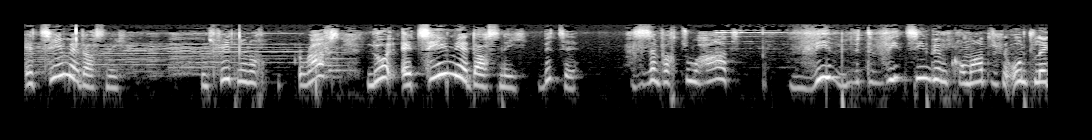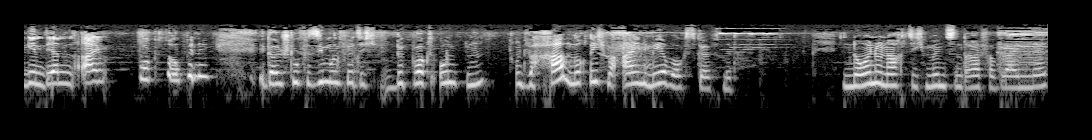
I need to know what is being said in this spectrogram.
Erzähl mir das nicht. Uns fehlt nur noch Ruffs. Lol, erzähl mir das nicht. Bitte. Das ist einfach zu hart. Wie, wie, wie ziehen wir einen chromatischen und legendären ein Box Opening? Egal, Stufe 47, Big Box unten. Und wir haben noch nicht mal eine Mehrbox geöffnet. 89 Münzen, drei verbleibende.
